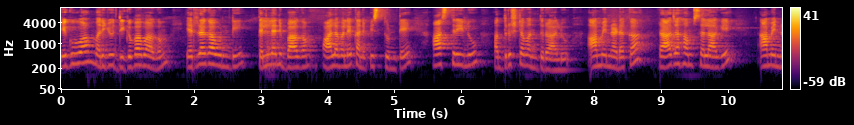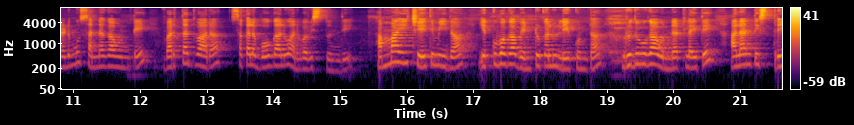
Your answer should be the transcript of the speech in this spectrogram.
ఎగువ మరియు దిగువ భాగం ఎర్రగా ఉండి తెల్లని భాగం పాలవలే కనిపిస్తుంటే ఆ స్త్రీలు అదృష్టవంతురాలు. ఆమె నడక రాజహంసలాగే ఆమె నడుము సన్నగా ఉంటే భర్త ద్వారా సకల భోగాలు అనుభవిస్తుంది. అమ్మాయి చేతి మీద ఎక్కువగా వెంట్రుకలు లేకుండా మృదువుగా ఉన్నట్లయితే అలాంటి స్త్రీ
